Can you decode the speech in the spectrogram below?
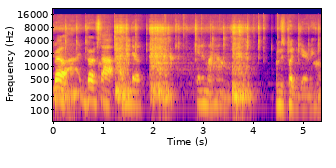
Bro, I- bro, stop. I need to get in my house. I'm just putting Jeremy home.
